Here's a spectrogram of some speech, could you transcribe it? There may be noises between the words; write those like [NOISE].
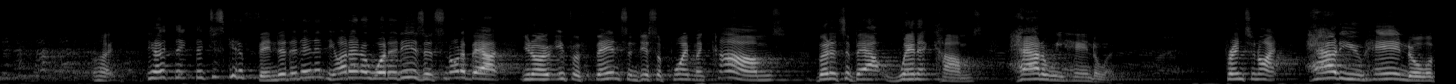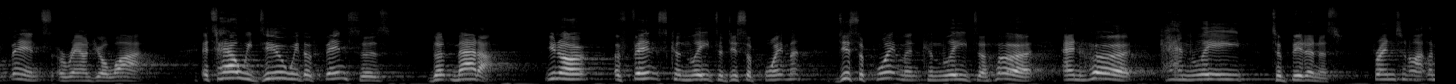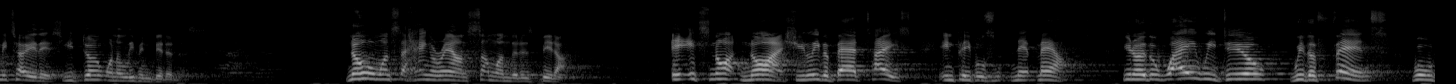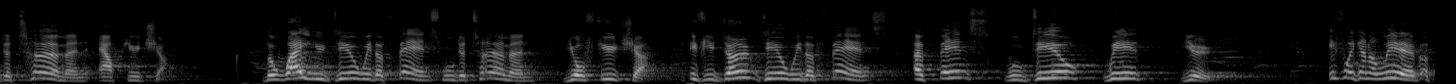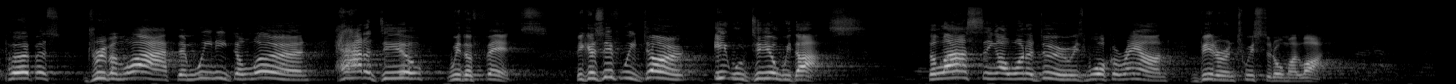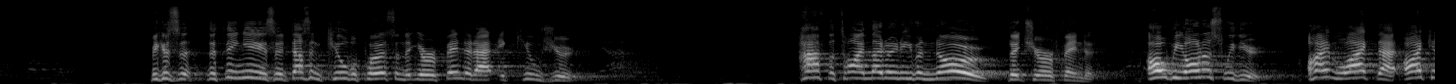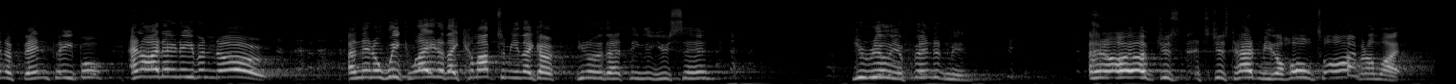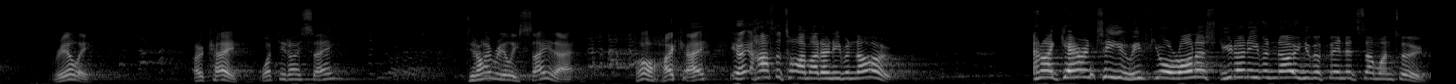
Like, you know, they, they just get offended at anything. I don't know what it is. It's not about, you know, if offense and disappointment comes, but it's about when it comes how do we handle it? Friend, tonight, how do you handle offense around your life? It's how we deal with offenses that matter. You know, offense can lead to disappointment, disappointment can lead to hurt, and hurt can lead to bitterness. Friend, tonight, let me tell you this you don't want to live in bitterness. No one wants to hang around someone that is bitter. It's not nice. You leave a bad taste in people's mouth. You know, the way we deal with offense will determine our future. The way you deal with offense will determine your future. If you don't deal with offense, offense will deal with you. If we're going to live a purpose driven life, then we need to learn how to deal with offense. Because if we don't, it will deal with us. The last thing I want to do is walk around bitter and twisted all my life. Because the, the thing is, it doesn't kill the person that you're offended at, it kills you. Half the time, they don't even know that you're offended. I'll be honest with you. I'm like that. I can offend people and I don't even know. And then a week later, they come up to me and they go, You know that thing that you said? You really offended me. And I, have just, it's just had me the whole time. And I'm like, really? Okay, what did I say? Did I really say that? Oh, okay. You know, half the time I don't even know. And I guarantee you, if you're honest, you don't even know you've offended someone too.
